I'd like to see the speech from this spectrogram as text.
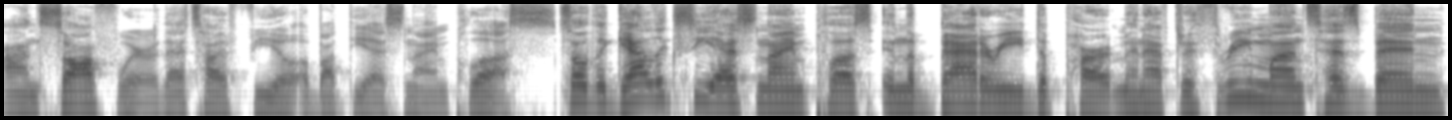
on software. That's how I feel about the S9 Plus. So the Galaxy S9 Plus in the battery department after three months has been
